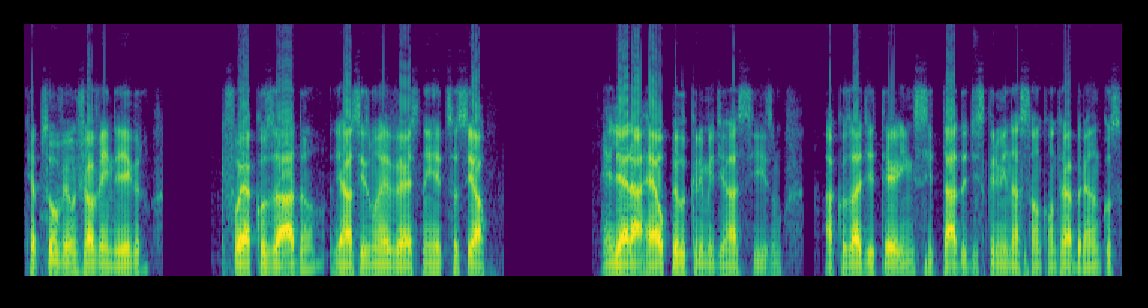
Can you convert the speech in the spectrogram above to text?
que absolveu um jovem negro que foi acusado de racismo reverso em rede social. Ele era réu pelo crime de racismo, acusado de ter incitado discriminação contra brancos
